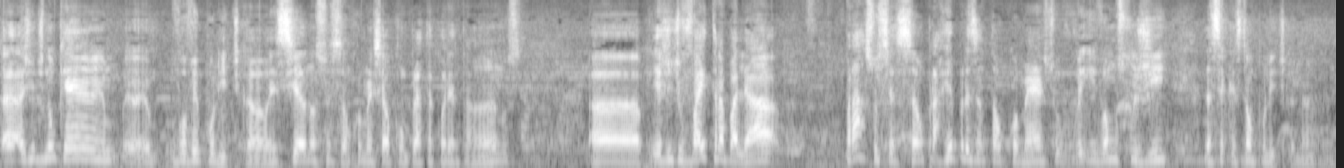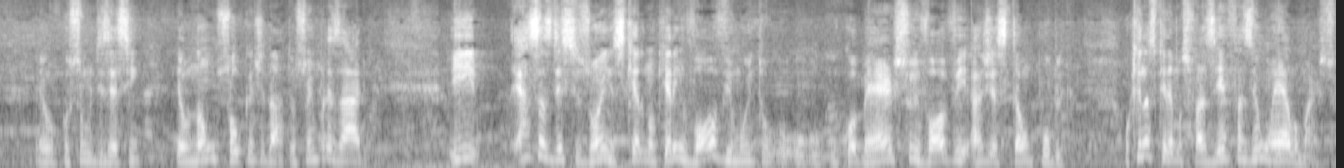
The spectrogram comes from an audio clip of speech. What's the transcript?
a gente não quer eh, envolver política. Esse ano a Associação Comercial completa 40 anos uh, e a gente vai trabalhar para a associação, para representar o comércio e vamos fugir dessa questão política. Né? Eu costumo dizer assim, eu não sou candidato, eu sou empresário. E essas decisões, queira ou não queira, envolve muito o, o, o, comércio, envolve a gestão pública. O que nós queremos fazer é fazer um elo, Márcio,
